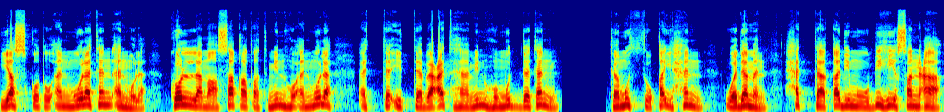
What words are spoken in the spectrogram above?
يسقط أنملة أنملة. كلما سقطت منه أنملة اتبعتها منه مدة تمث قيحا ودما حتى قدموا به صنعاء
